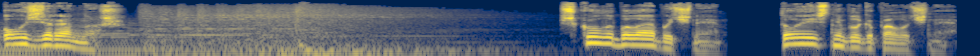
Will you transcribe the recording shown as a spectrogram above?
Озеро Нож. Школа была обычная, то есть неблагополучная,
